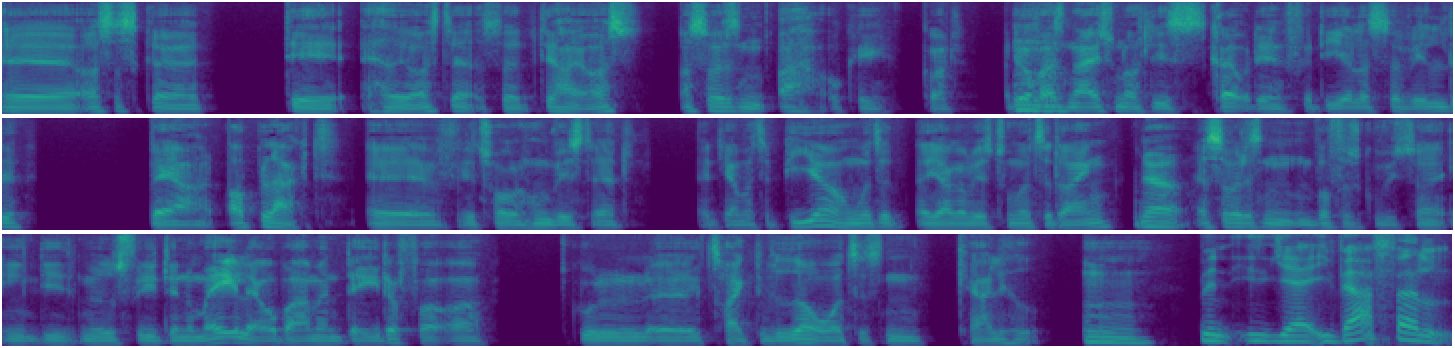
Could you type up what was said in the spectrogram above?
øh, og så skrev jeg, det havde jeg også der, så det har jeg også. Og så var det sådan, ah, okay, godt. Og det var Mm. faktisk nice, hun også lige skrev det, fordi ellers så ville det være oplagt, øh, for jeg tror, hun vidste, at, at jeg var til piger, og, hun var til, og Jacob vidste, hun var til drenge. Ja. Og så var det sådan, hvorfor skulle vi så egentlig mødes? Fordi det normale er jo bare, at man dater for at skulle øh, trække det videre over til sådan kærlighed. Mm. Men ja, i hvert fald,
